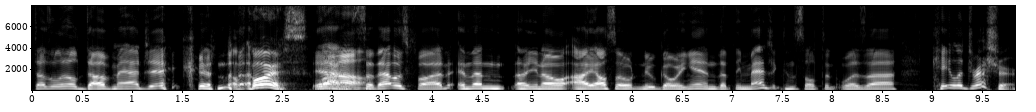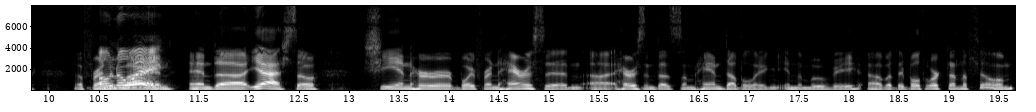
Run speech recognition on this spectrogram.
does a little dove magic and, of course. yeah, Wow. so that was fun. And then, uh, you know, I also knew going in that the magic consultant was uh, Kayla Drescher, a friend Oh, of no way. mine. And uh, yeah, so she and her boyfriend Harrison, uh, Harrison does some hand doubling in the movie, uh, but they both worked on the film,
